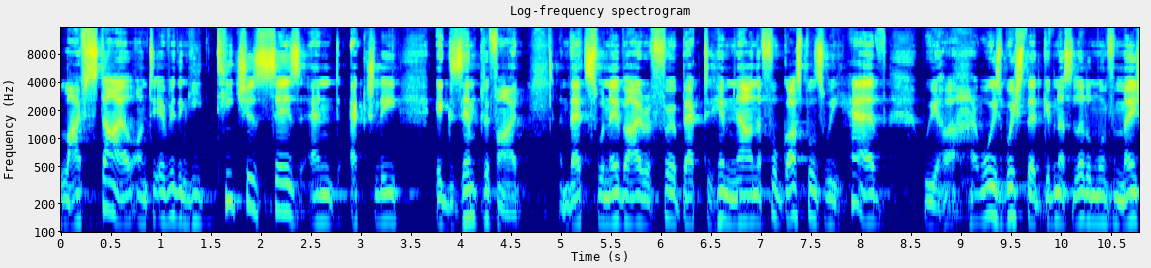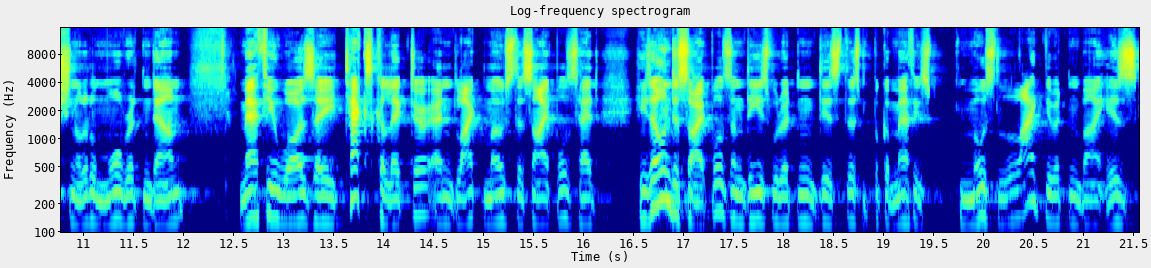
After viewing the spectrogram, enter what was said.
lifestyle onto everything he teaches, says, and actually exemplified. And that's whenever I refer back to him. Now, in the four Gospels we have, we, I always wish they'd given us a little more information, a little more written down. Matthew was a tax collector, and like most disciples, had his own disciples, and these were written, this, this book of Matthew is most likely written by his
